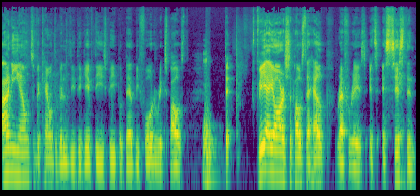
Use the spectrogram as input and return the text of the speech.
any ounce of accountability to give these people, they'll be further exposed. The VAR is supposed to help referees. It's assistant.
